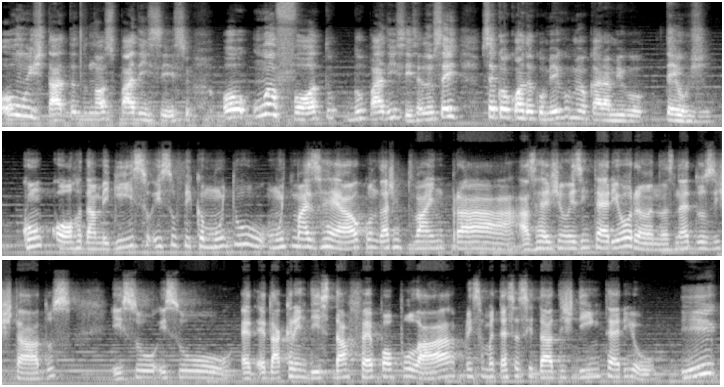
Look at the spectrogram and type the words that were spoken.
ou uma estátua do nosso Padre Incício ou uma foto do Padre Incício. Eu não sei se você concorda comigo, meu caro amigo Teurgi. Concorda, amigo. Isso, isso fica muito, muito mais real quando a gente vai para as regiões interioranas, né, dos estados. Isso, isso é, é da crendice da fé popular, principalmente nessas cidades de interior. E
